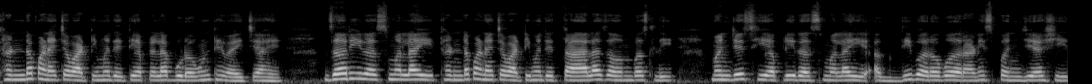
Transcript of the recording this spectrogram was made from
थंड पाण्याच्या वाटीमध्ये ती आपल्याला बुडवून ठेवायची आहे. जर ही रसमलाई थंड पाण्याच्या वाटीमध्ये तळाला जाऊन बसली म्हणजेच ही आपली रसमलाई अगदी बरोबर आणि स्पंजी अशी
